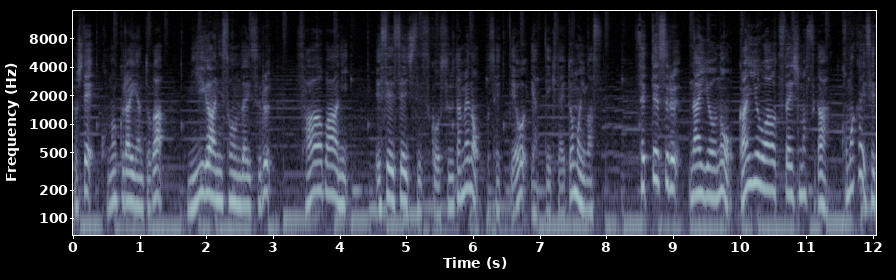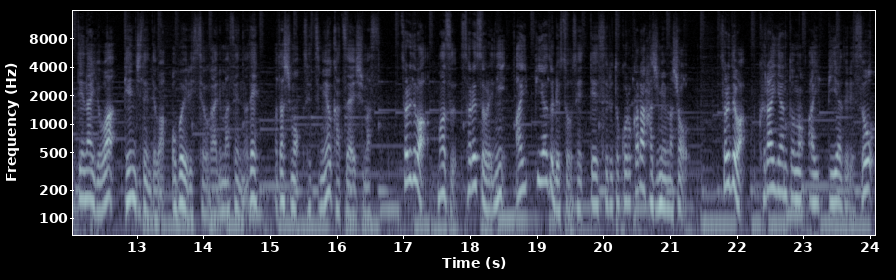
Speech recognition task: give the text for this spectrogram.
そしてこのクライアントが右側に存在するサーバーに SSH 接続をするための設定をやっていきたいと思います。設定する内容の概要はお伝えしますが、細かい設定内容は現時点では覚える必要がありませんので、私も説明を割愛します。それでは、まずそれぞれに IP アドレスを設定するところから始めましょう。それでは、クライアントの IP アドレスを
